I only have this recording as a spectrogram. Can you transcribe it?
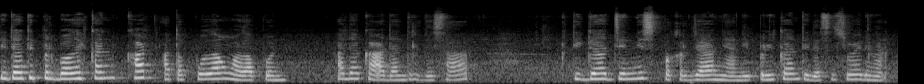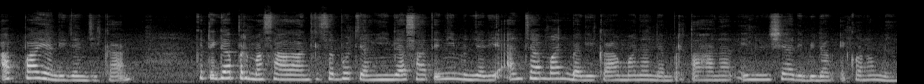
tidak diperbolehkan cut atau pulang walaupun ada keadaan terdesak. Ketiga, jenis pekerjaan yang diberikan tidak sesuai dengan apa yang dijanjikan. Ketiga permasalahan tersebut yang hingga saat ini menjadi ancaman bagi keamanan dan pertahanan Indonesia di bidang ekonomi.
